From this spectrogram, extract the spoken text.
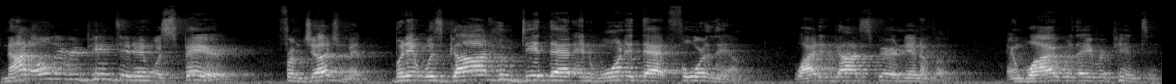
not only repented and was spared, from judgment, but it was God who did that and wanted that for them. Why did God spare Nineveh? And why were they repentant?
